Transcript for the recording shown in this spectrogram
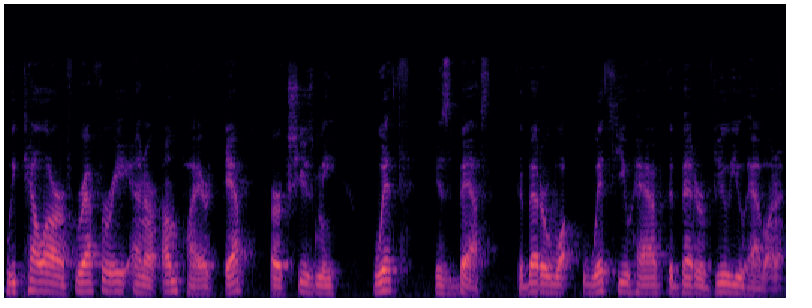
We tell our referee and our umpire depth, or excuse me, width is best. The better width you have, the better view you have on it.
